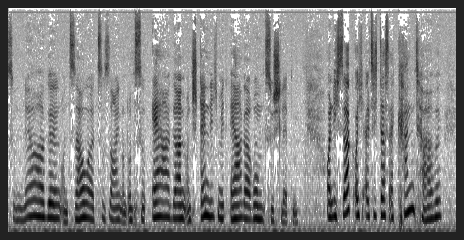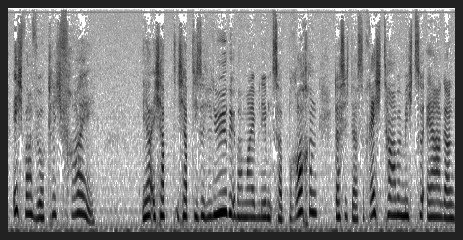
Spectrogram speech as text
zu nörgeln und sauer zu sein und uns zu ärgern und ständig mit Ärger rumzuschleppen. Und ich sage euch, als ich das erkannt habe, ich war wirklich frei. Ja, ich habe ich hab diese Lüge über mein Leben zerbrochen dass ich das Recht habe, mich zu ärgern.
